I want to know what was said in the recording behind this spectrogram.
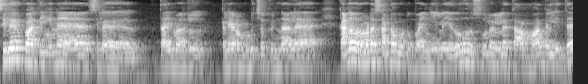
சிலர் பார்த்தீங்கன்னா சில தாய்மார்கள் கல்யாணம் முடித்த பின்னால் கணவரோட சண்டை போட்டுப்பாங்க. இல்லை ஏதோ ஒரு சூழலில் தான் மாங்கல்யத்தை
